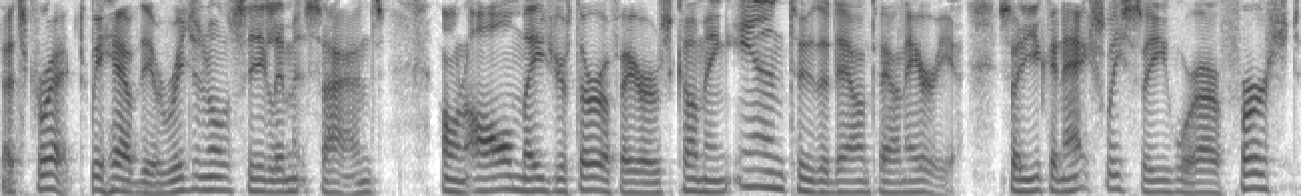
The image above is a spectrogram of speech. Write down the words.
That's correct. We have the original city limit signs on all major thoroughfares coming into the downtown area. So you can actually see where our first,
